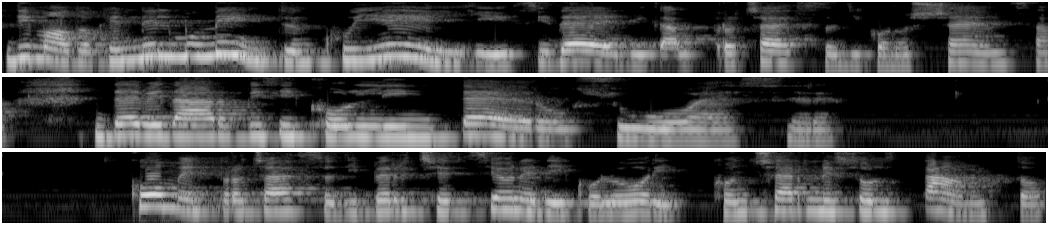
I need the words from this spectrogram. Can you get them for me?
di modo che nel momento in cui egli si dedica al processo di conoscenza deve darvisi con l'intero suo essere. Come il processo di percezione dei colori concerne soltanto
